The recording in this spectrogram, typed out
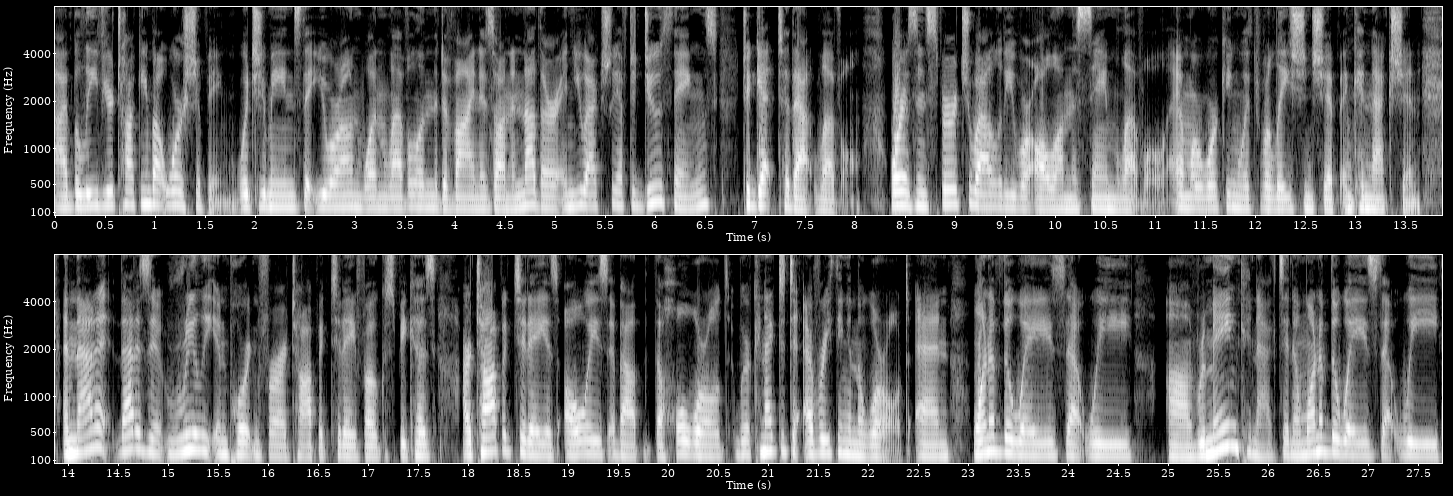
I believe you're talking about worshiping, which means that you are on one level and the divine is on another, and you actually have to do things to get to that level. Whereas in spirituality, we're all on the same level and we're working with relationship and connection. And that, that is really important for our topic today, folks, because our topic today is always about the whole world. We're connected to everything in the world. And one of the ways that we uh, remain connected. And one of the ways that we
